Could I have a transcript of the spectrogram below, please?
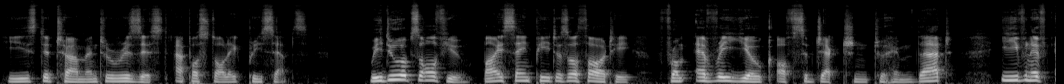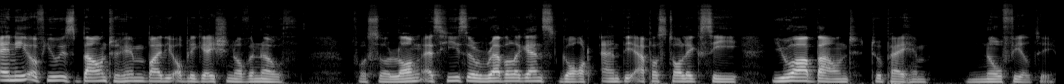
he is determined to resist apostolic precepts, we do absolve you, by St. Peter's authority, from every yoke of subjection to him, that, even if any of you is bound to him by the obligation of an oath, for so long as he is a rebel against God and the apostolic see, you are bound to pay him no fealty.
